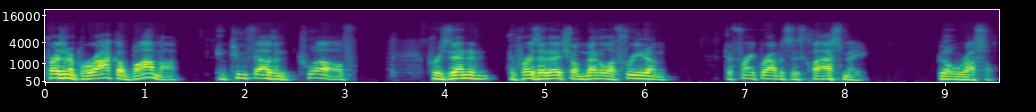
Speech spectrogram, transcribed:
President Barack Obama in 2012 presented the Presidential Medal of Freedom to Frank Robinson's classmate, Bill Russell.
